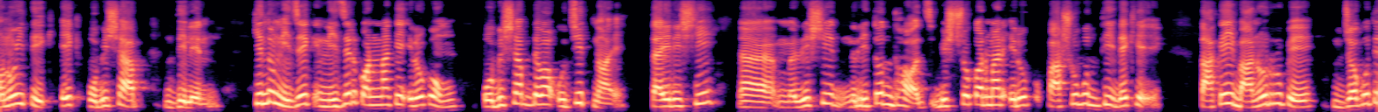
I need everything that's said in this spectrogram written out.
অনৈতিক এক অভিশাপ দিলেন। কিন্তু নিজে, নিজের কন্যাকে এরকম অভিশাপ দেওয়া উচিত নয়। তাই ঋষি ঋষি ঋতধ্বজ বিশ্বকর্মার এরূপ পাশুবুদ্ধি দেখে তাকেই বানর রূপে জগতে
